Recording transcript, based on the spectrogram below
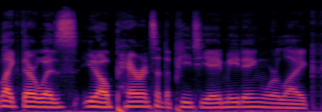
like there was, you know, parents at the PTA meeting were like,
